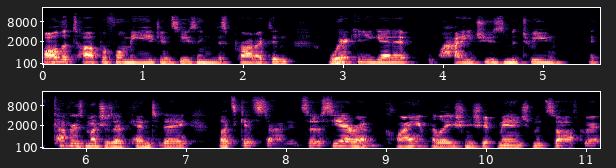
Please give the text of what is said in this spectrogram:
all the top performing agents using this product, and where can you get it? How do you choose in between? It cover as much as I can today. Let's get started. So, CRM, Client Relationship Management Software.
